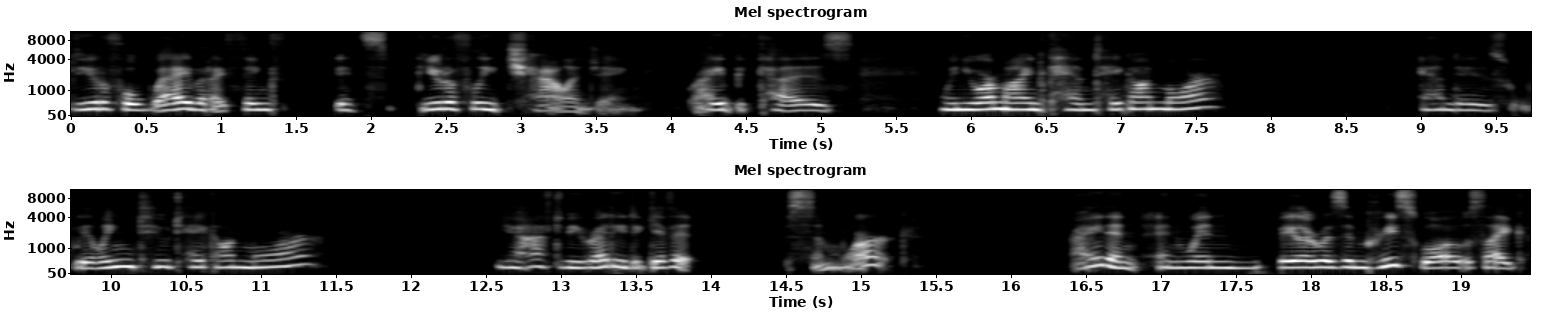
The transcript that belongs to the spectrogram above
beautiful way, but I think it's beautifully challenging, right? Because when your mind can take on more and is willing to take on more, you have to be ready to give it some work. Right? And and when Baylor was in preschool, it was like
